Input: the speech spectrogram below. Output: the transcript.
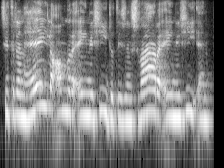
zit er een hele andere energie. Dat is een zware energie. En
